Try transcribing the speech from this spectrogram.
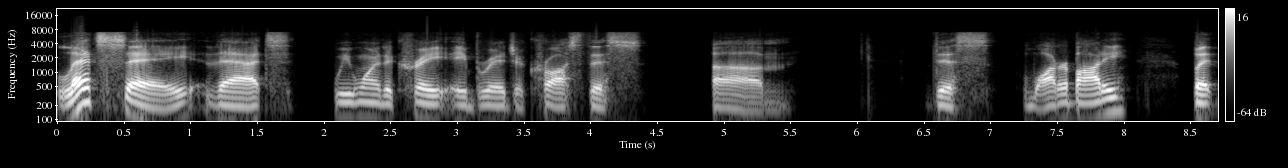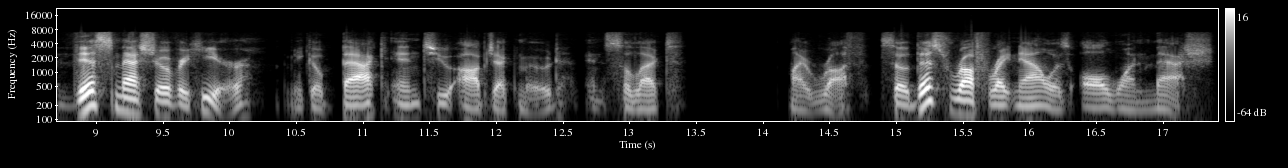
Let's say that we wanted to create a bridge across this um, this water body, but this mesh over here, let me go back into object mode and select my rough. So this rough right now is all one mesh,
